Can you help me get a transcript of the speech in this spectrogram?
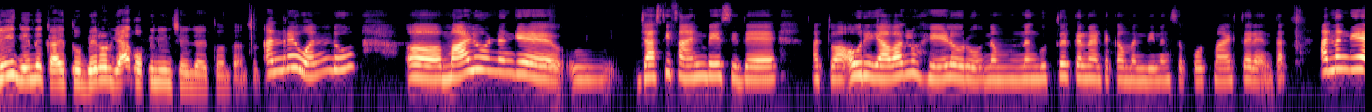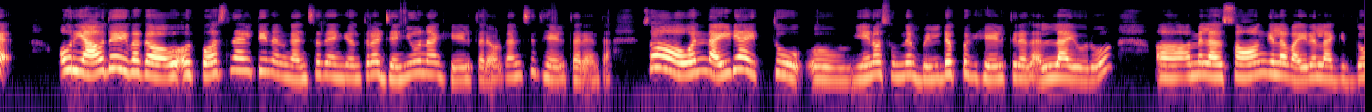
ಚೇಂಜ್ ಏನಕ್ಕೆ ಆಯ್ತು ಬೇರೆಯವ್ರಿಗೆ ಯಾಕೆ ಒಪಿನಿಯನ್ ಚೇಂಜ್ ಆಯ್ತು ಅಂತ ಅನ್ಸುತ್ತೆ? ಅಂದ್ರೆ ಒಂದು ಮಾಳು ಅಣ್ಣಂಗೆ ಜಾಸ್ತಿ ಫ್ಯಾನ್ ಬೇಸ್ ಇದೆ ಅಥವಾ ಅವ್ರು ಯಾವಾಗ್ಲೂ ಹೇಳೋರು ನಮ್ ನಂಗೆ ಉತ್ತರ ಕರ್ನಾಟಕ ಮಂದಿ ನಂಗೆ ಸಪೋರ್ಟ್ ಮಾಡ್ತಾರೆ ಅಂತ. ಅದ್ ನಂಗೆ ಅವ್ರು ಯಾವುದೇ ಇವಾಗ ಅವ್- ಅವ್ರ ಪರ್ಸ್ನಾಲಿಟಿ ನನ್ಗೆ ಅನ್ಸದೆ ಹಂಗೆ ಒಂಥರ ಜೆನ್ಯೂನ್ ಆಗಿ ಹೇಳ್ತಾರೆ ಅವ್ರಿಗೆ ಅನ್ಸಿದ್ ಹೇಳ್ತಾರೆ ಅಂತ. ಸೊ ಒಂದು ಐಡಿಯಾ ಇತ್ತು ಏನೋ ಸುಮ್ಮನೆ ಬಿಲ್ಡಪ್ಗೆ ಹೇಳ್ತಿರೋದಲ್ಲ ಇವರು. ಆಮೇಲೆ ಆ ಸಾಂಗ್ ಎಲ್ಲ ವೈರಲ್ ಆಗಿದ್ದು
